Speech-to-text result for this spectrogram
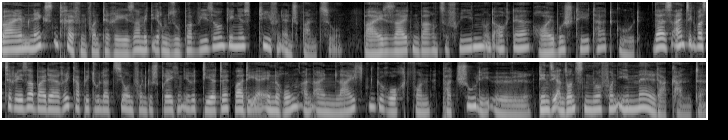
Beim nächsten Treffen von Theresa mit ihrem Supervisor ging es tiefenentspannt zu. Beide Seiten waren zufrieden und auch der Räubusch-Tee tat gut. Das Einzige, was Theresa bei der Rekapitulation von Gesprächen irritierte, war die Erinnerung an einen leichten Geruch von Patchouliöl, den sie ansonsten nur von Imelda kannte.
